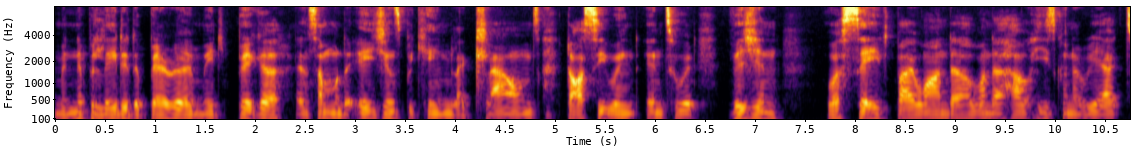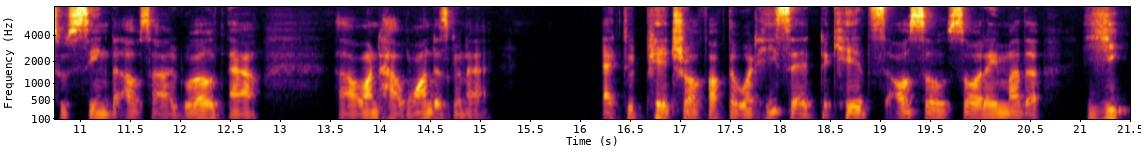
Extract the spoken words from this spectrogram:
manipulated the barrier and made it bigger, and some of the agents became like clowns. Darcy went into it. Vision was saved by Wanda. I wonder how he's gonna react to seeing the outside world now. Uh, I wonder how Wanda's gonna act with Pietro after what he said. The kids also saw their mother yeet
